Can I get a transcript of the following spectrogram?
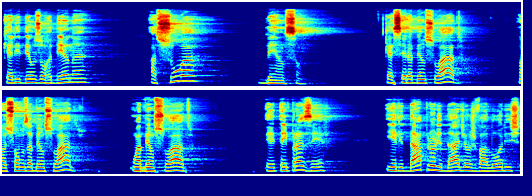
Que ali Deus ordena a sua bênção. Quer ser abençoado? Nós somos abençoados? Um abençoado, ele tem prazer e ele dá prioridade aos valores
